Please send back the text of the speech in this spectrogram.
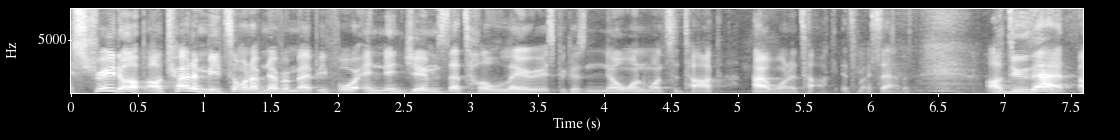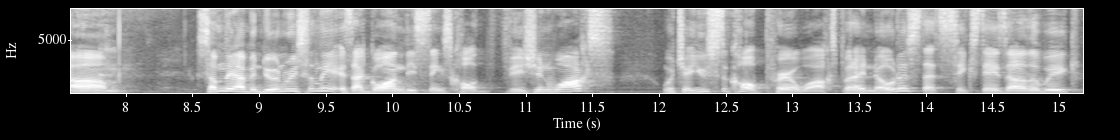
straight up, I'll try to meet someone I've never met before, and in gyms, that's hilarious because no one wants to talk. I want to talk. It's my Sabbath. I'll do that. Um, something I've been doing recently is I go on these things called vision walks, which I used to call prayer walks, but I noticed that six days out of the week,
